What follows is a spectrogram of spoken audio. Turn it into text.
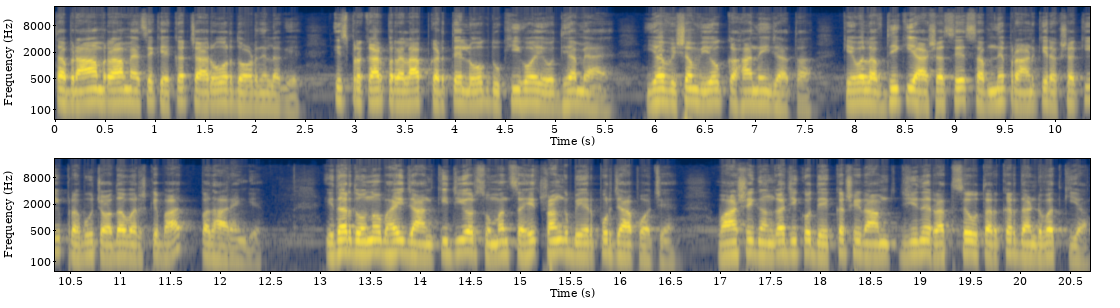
तब राम राम ऐसे कहकर चारों ओर दौड़ने लगे। इस प्रकार प्रलाप करते लोग दुखी हो अयोध्या में आए। यह विषम वियोग कहा नहीं जाता। केवल अवधि की आशा से सबने प्राण की रक्षा की प्रभु चौदह वर्ष के बाद पधारेंगे। इधर दोनों भाई जानकी जी और सुमन सहित श्रृंग बेरपुर जा पहुँचे। वहाँ श्री गंगा जी को देखकर श्री राम जी ने रथ से उतरकर दंडवत किया।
